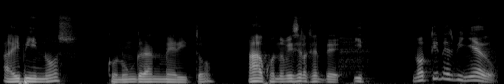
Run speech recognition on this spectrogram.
hay vinos con un gran mérito. Ah, cuando me dice la gente, y no tienes viñedo.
